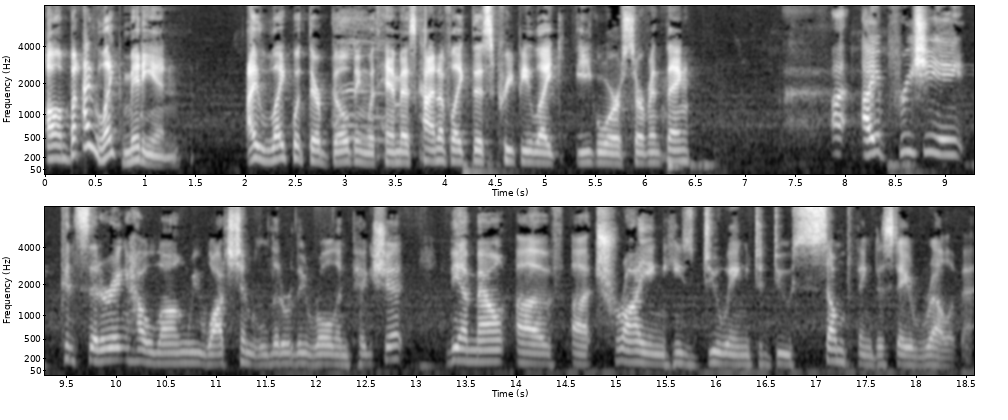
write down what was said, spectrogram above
Um, but I like Mideon. I like what they're building with him as kind of like this creepy like Igor servant thing. I I appreciate considering how long we watched him literally roll in pig shit the amount of uh, trying he's doing to do something to stay relevant.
